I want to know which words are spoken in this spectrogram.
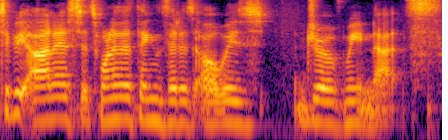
to be honest, it's one of the things that has always drove me nuts.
